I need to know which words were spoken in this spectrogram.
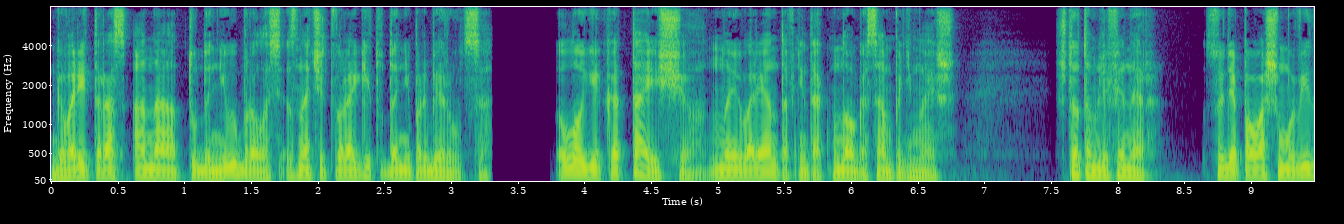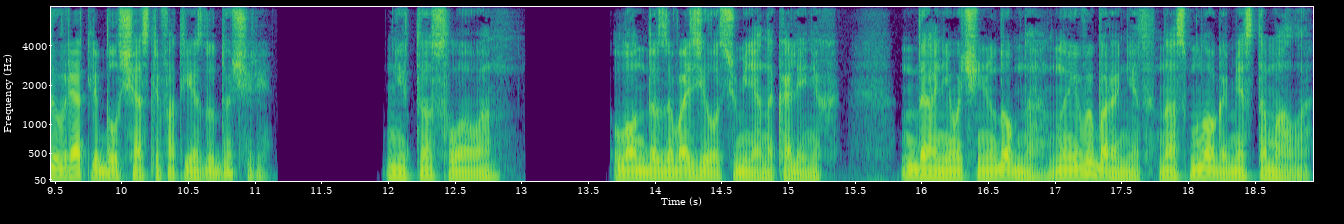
Говорит, раз она оттуда не выбралась, значит, враги туда не проберутся. Логика та еще, но и вариантов не так много, сам понимаешь. Что там Лефинер? Судя по вашему виду, вряд ли был счастлив отъезду дочери. Не то слово. Лонда завозилась у меня на коленях. Да, не очень удобно, но и выбора нет, нас много, места мало.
